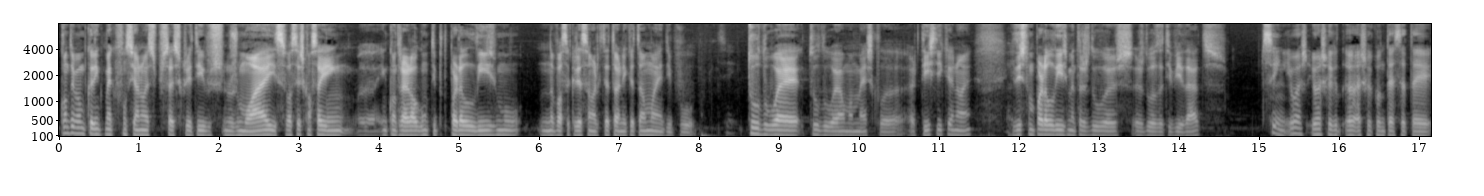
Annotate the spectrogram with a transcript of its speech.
Contem-me um bocadinho como é que funcionam esses processos criativos nos Moai e se vocês conseguem uh, encontrar algum tipo de paralelismo na vossa criação arquitetónica também. Tipo, tudo é, tudo é uma mescla artística, não é? Existe um paralelismo entre as duas, as duas atividades? Sim, eu acho, eu acho, que, eu acho que acontece até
